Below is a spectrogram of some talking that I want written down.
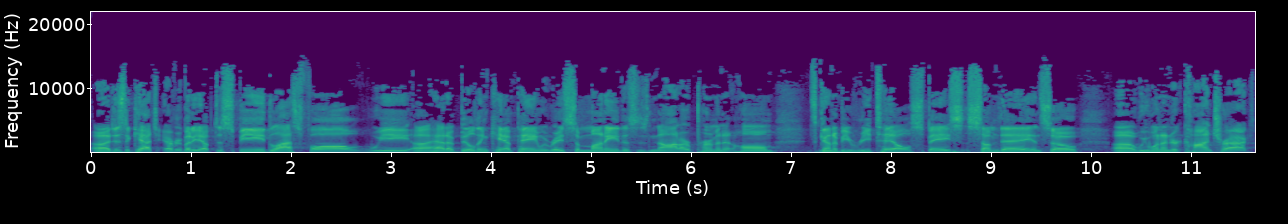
Uh, just to catch everybody up to speed, last fall we uh, had a building campaign. We raised some money. This is not our permanent home. It's going to be retail space someday. And so uh, we went under contract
